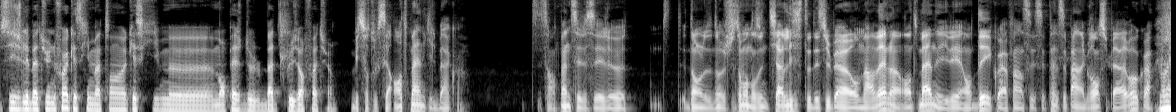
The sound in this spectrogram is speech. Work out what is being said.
si je l'ai battu une fois, qu'est-ce qui m'attend, qu'est-ce qui me m'empêche de le battre plusieurs fois, tu vois? Mais surtout que c'est Ant-Man qui le bat, quoi. C'est Ant-Man, c'est le. Dans, le- dans- justement, dans une tier liste des super-héros Marvel, Ant-Man, il est en D, quoi. Enfin, c'est pas, pas un grand super-héros, quoi, Ouais.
